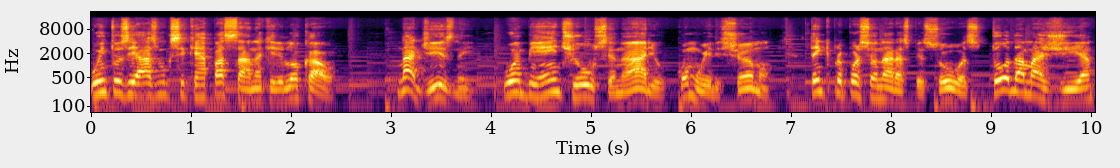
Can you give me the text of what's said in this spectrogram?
o entusiasmo que se quer passar naquele local. Na Disney, o ambiente ou cenário, como eles chamam, tem que proporcionar às pessoas toda a magia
